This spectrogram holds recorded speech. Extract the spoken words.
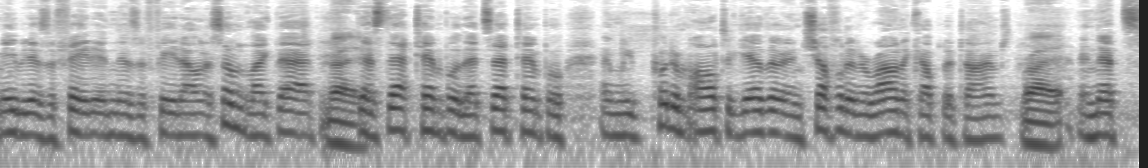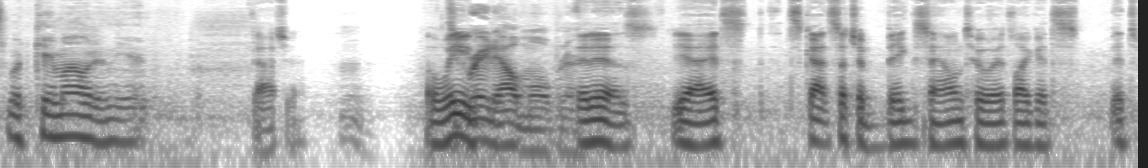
maybe there's a fade in, there's a fade out, or something like that. Right. That's that tempo, that's that tempo, and we put them all together and shuffled it around a couple of times, Right. and that's what came out in the end. Gotcha. Well, It's we a great album opener. It is. Yeah, it's it's got such a big sound to it. Like it's it's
